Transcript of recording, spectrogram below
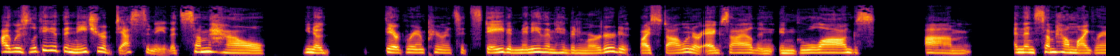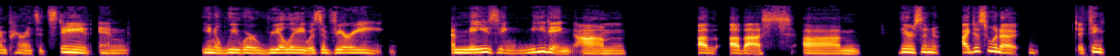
I was looking at the nature of destiny that somehow you know, their grandparents had stayed and many of them had been murdered by Stalin or exiled in, in gulags. Um, and then somehow my grandparents had stayed and, you know, we were really, it was a very amazing meeting, um, of, of us. Um, there's an, I just want to, I think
